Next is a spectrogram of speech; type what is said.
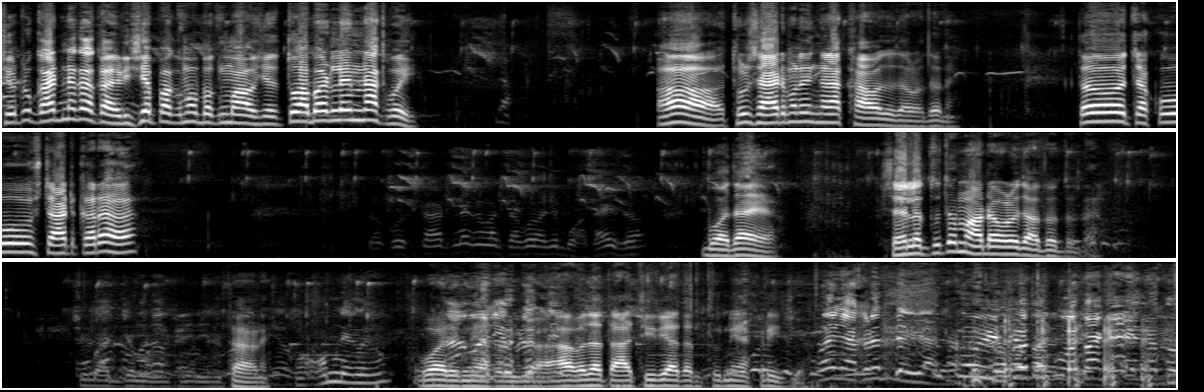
શેટું કાઢ ને કાકા છે પગમાં પગમાં આવશે. તું આ બાર લઈને નાખ ભાઈ. હા થોડું સાઈડમાં લઈને નાખ ખાવા દો તારો તો નહીં તો ચકુ સ્ટાર્ટ કરે બોધાય સહેલા તું તો માડાવાળો જતો હતો તાર. તાણે વરે નીકળી ગયો આ બધા તાચી રહ્યા હતા ને તું નીકળી ગયો કોઈ નીકળે જ નહીં યાર. કોઈ વીડિયો તો.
